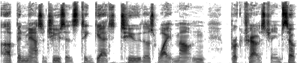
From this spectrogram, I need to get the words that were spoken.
up in Massachusetts to get to those White Mountain brook trout streams. So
